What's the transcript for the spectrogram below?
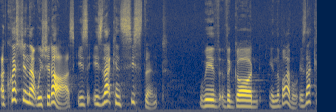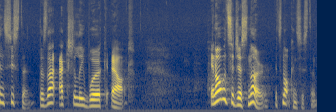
a question that we should ask is: Is that consistent with the God in the Bible? Is that consistent? Does that actually work out? And I would suggest no, it's not consistent.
